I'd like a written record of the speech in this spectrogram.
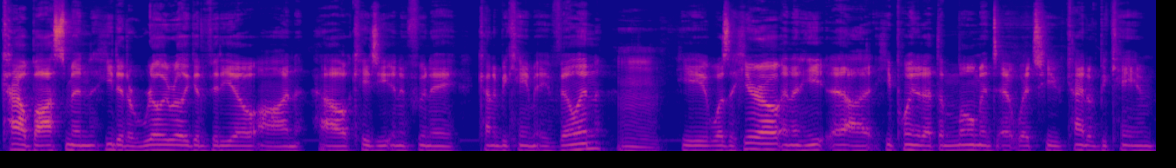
Kyle Bosman he did a really really good video on how Keiji Inafune kind of became a villain. Mm. He was a hero, and then he uh, he pointed at the moment at which he kind of became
